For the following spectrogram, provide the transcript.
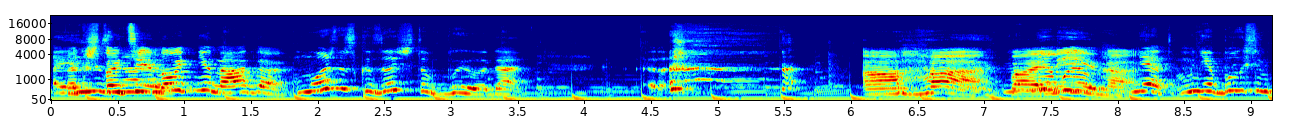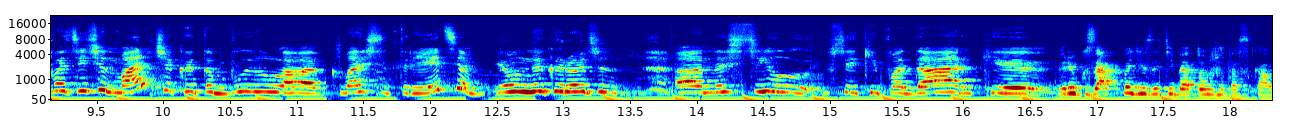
А так что не тянуть не надо. Можно сказать, что было, да. Ага, Но Полина. Мне был, нет, мне был симпатичен мальчик, это было в классе третьем, и он мне, короче, а, носил всякие подарки. Рюкзак, поди, за тебя тоже таскал.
